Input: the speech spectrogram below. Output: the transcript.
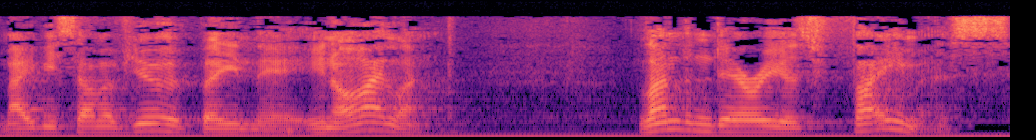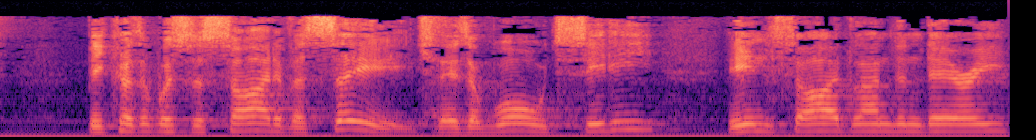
maybe some of you have been there, in Ireland, Londonderry is famous because it was the site of a siege. There's a walled city inside Londonderry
